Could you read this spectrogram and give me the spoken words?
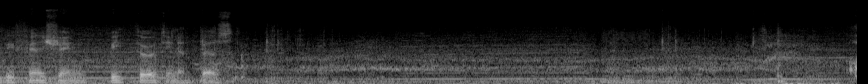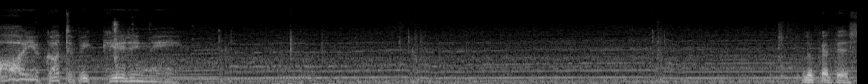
I'm be finishing P13 at best. Oh, you got to be kidding me. Look at this.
